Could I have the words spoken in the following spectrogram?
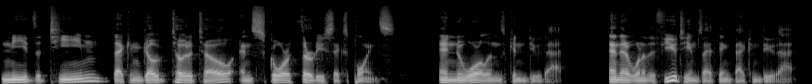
needs a team that can go toe to toe and score 36 points. And New Orleans can do that. And they're one of the few teams I think that can do that.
